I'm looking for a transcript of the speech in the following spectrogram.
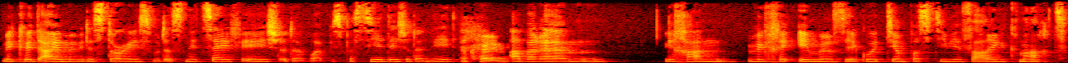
mir hört auch immer wieder Stories, wo das nicht safe ist oder wo etwas passiert ist oder nicht. Okay. Aber ähm, ich habe wirklich immer sehr gute und positive Erfahrungen gemacht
